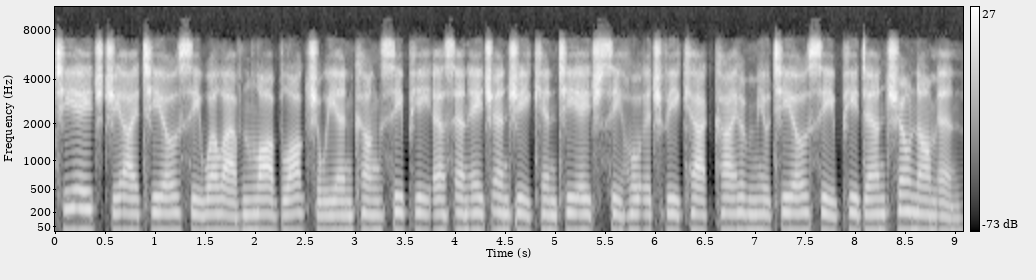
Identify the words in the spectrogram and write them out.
THGITOC WELAVN La Blog Chuyen Kung CPSNHNG Kin THC HOHV Kak Kai Mu TOC P, Dan, Cho, Nam, N.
